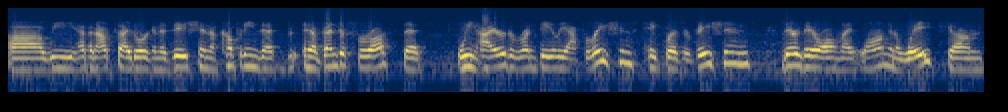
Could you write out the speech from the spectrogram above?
Uh, we have an outside organization, a company that, a vendor for us that we hire to run daily operations, take reservations. They're there all night long and awake. Um,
